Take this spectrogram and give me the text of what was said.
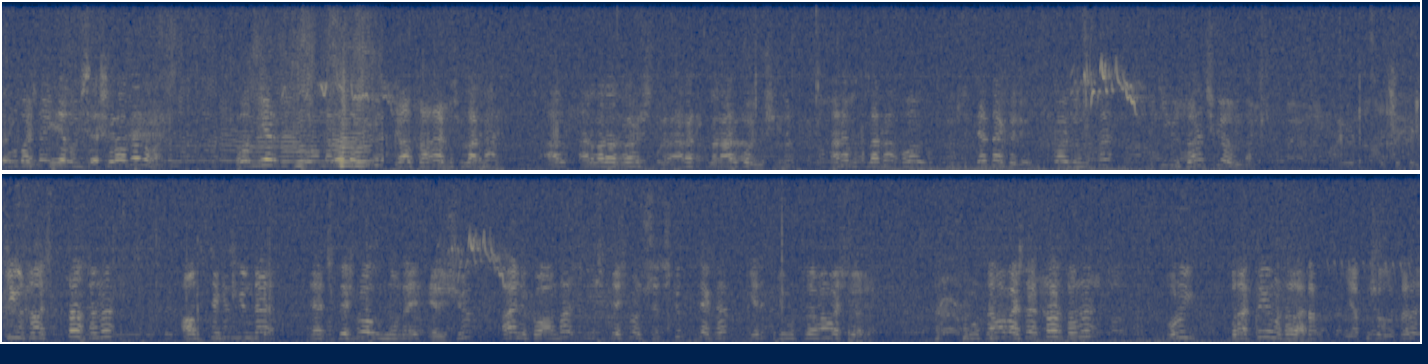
bunun. Biraz da zaman. O diğer onlara da ya ana kutularına ar, arıları hazırlamış, ana kutularına arı koymuş. Ana kutularına o küçükleri takip ediyoruz. Koyduğumuzda iki gün sonra çıkıyor bunlar. İki gün sonra çıktıktan sonra 6-8 günde yani çiftleşme olgunluğuna erişiyor. Aynı kovanda çiftleşme uçuşuna çıkıp tekrar gelip yumurtlamaya başlıyor. Yani. Yumurtlamaya başladıktan sonra onun bıraktığı yumurtalar yapmış oldukları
